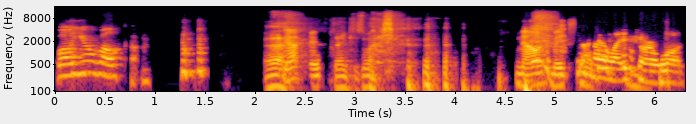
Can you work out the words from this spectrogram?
Well, you're welcome. Ah, Yeah, Thank you so much. now it makes sense. I like her a lot.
